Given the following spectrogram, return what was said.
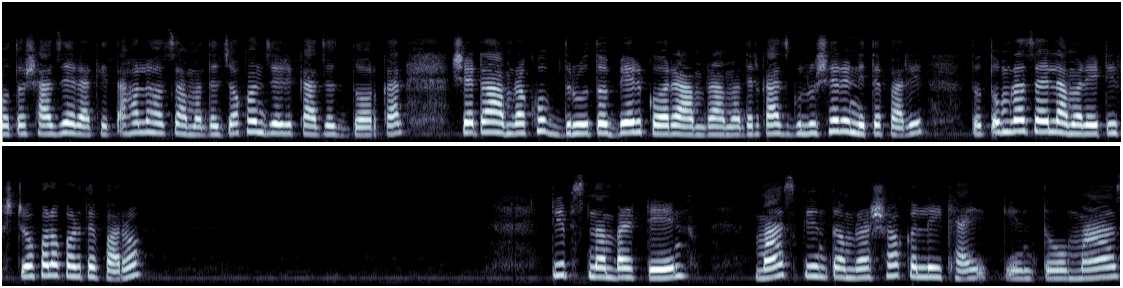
মতো সাজিয়ে রাখি, তাহলে হচ্ছে আমাদের যখন যে কাজের দরকার, সেটা আমরা খুব দ্রুত বের করে আমরা আমাদের কাজগুলো সেরে নিতে পারি। তো তোমরা চাইলে আমার এই টিপসটিও ফলো করতে পারো। টিপস নাম্বার টেন মাছ কিন্তু আমরা সকলেই খাই, কিন্তু মাছ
